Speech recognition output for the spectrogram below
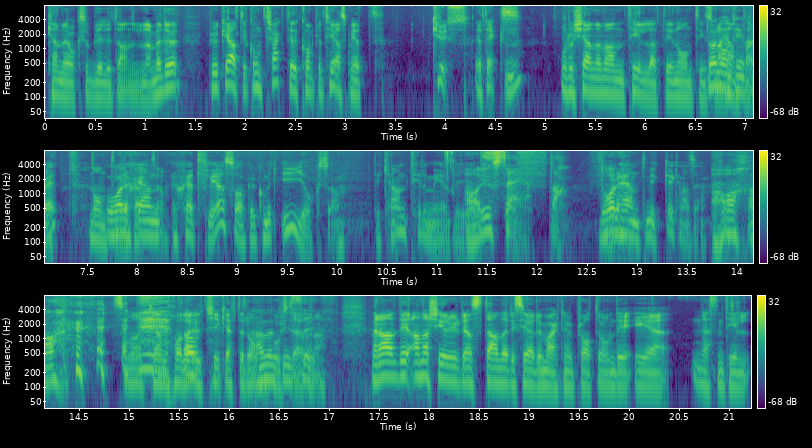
kan det också bli lite annorlunda. Men det brukar alltid kontraktet kompletteras med ett kryss, ett X. Mm. Och då känner man till att det är någonting som har hänt. Här. Skett. Någonting och har det skett, ja. skett flera saker, kommit Y också. Det kan till och med bli ja, ett Z. Då har det hänt mycket kan man säga. Aha. Ja, så man kan hålla utkik efter de ja, men bokstäverna. Precis. Men det, annars är det den standardiserade marknaden vi pratar om, det är nästan till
